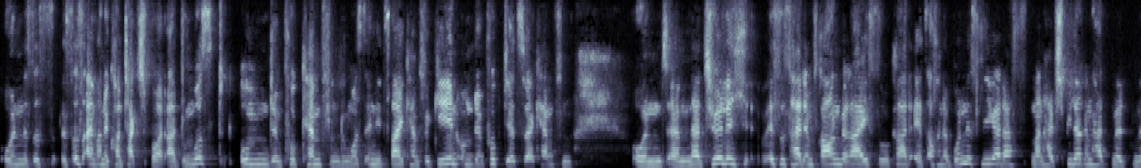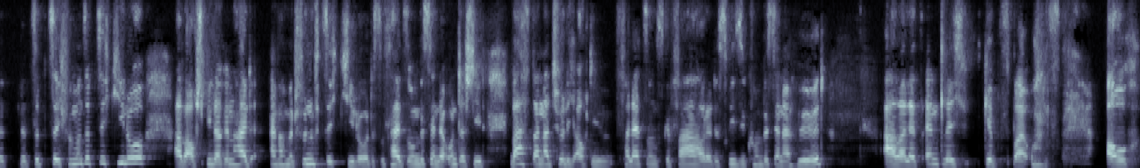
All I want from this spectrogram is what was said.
Und es ist, es ist einfach eine Kontaktsportart. Du musst um den Puck kämpfen. Du musst in die Zweikämpfe gehen, um den Puck dir zu erkämpfen. Und ähm, natürlich ist es halt im Frauenbereich so, gerade jetzt auch in der Bundesliga, dass man halt Spielerinnen hat mit, mit, mit 70, 75 Kilo, aber auch Spielerinnen halt einfach mit 50 Kilo. Das ist halt so ein bisschen der Unterschied, was dann natürlich auch die Verletzungsgefahr oder das Risiko ein bisschen erhöht. Aber letztendlich gibt's bei uns auch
